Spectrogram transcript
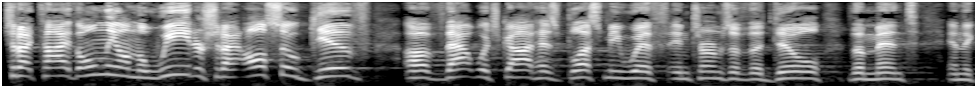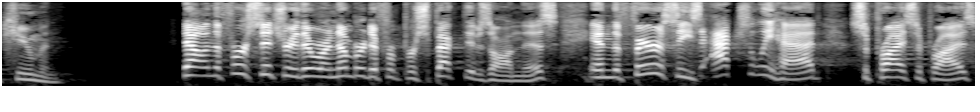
Should I tithe only on the wheat or should I also give of that which God has blessed me with in terms of the dill, the mint, and the cumin. Now, in the first century, there were a number of different perspectives on this, and the Pharisees actually had, surprise, surprise,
